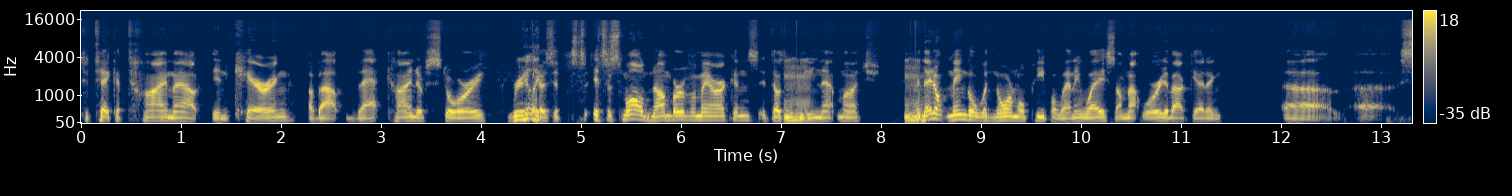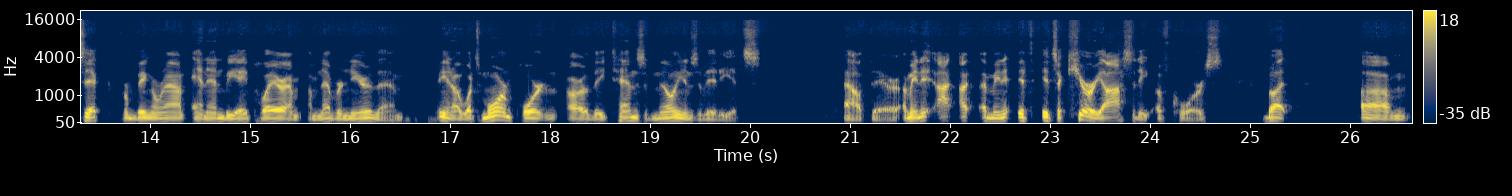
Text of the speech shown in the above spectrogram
to take a time out in caring about that kind of story Really? because it's it's a small number of Americans. It doesn't Mhm. mean that much, Mhm. and they don't mingle with normal people anyway. So I'm not worried about getting uh, uh, sick from being around an NBA player. I'm, I'm never near them. You know, what's more important are the tens of millions of idiots out there. I mean, it, I, I, I mean, it's it's a curiosity, of course, but um,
